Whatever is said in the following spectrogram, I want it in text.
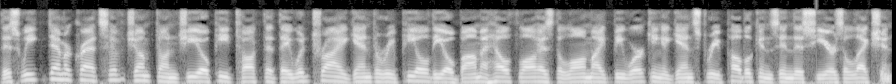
This week Democrats have jumped on GOP talk that they would try again to repeal the Obama health law as the law might be working against Republicans in this year's election.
